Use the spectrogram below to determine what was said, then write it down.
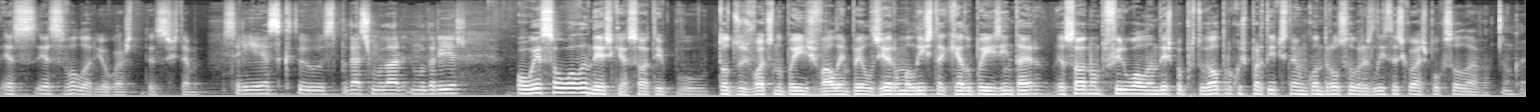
esse, esse valor. E eu gosto desse sistema. Seria esse que tu, se pudesses mudar, mudarias? Ou esse ou o holandês, que é só tipo, todos os votos no país valem para eleger uma lista que é do país inteiro. Eu só não prefiro o holandês para Portugal porque os partidos têm um controle sobre as listas que eu acho pouco saudável. Ok.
